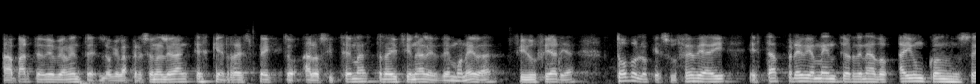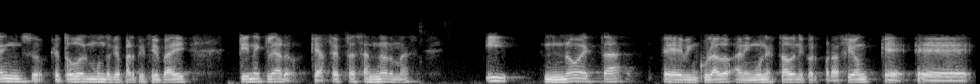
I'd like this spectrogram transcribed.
aparte de obviamente lo que las personas le dan, es que respecto a los sistemas tradicionales de moneda fiduciaria, todo lo que sucede ahí está previamente ordenado, hay un consenso que todo el mundo que participa ahí tiene claro que acepta esas normas y no está eh, vinculado a ningún Estado ni corporación que eh,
